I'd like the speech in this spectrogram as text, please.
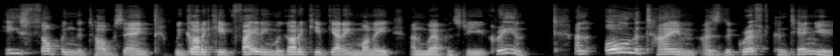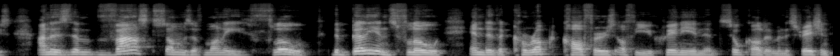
he's thumping the tub saying, We got to keep fighting. We got to keep getting money and weapons to Ukraine. And all the time, as the grift continues and as the vast sums of money flow the billions flow into the corrupt coffers of the Ukrainian so called administration,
